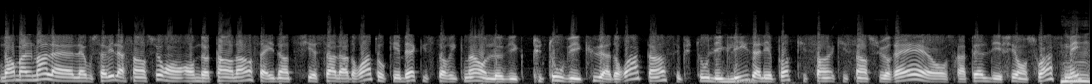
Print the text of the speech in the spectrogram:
Normalement, la, la- vous savez, la censure, on, on a tendance à identifier ça à la droite. Au Québec, historiquement, on l'a vécu- plutôt vécu à droite. Hein. C'est plutôt l'Église à l'époque qui, qui censurait. On se rappelle des faits, on soif. Mais Mhm.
